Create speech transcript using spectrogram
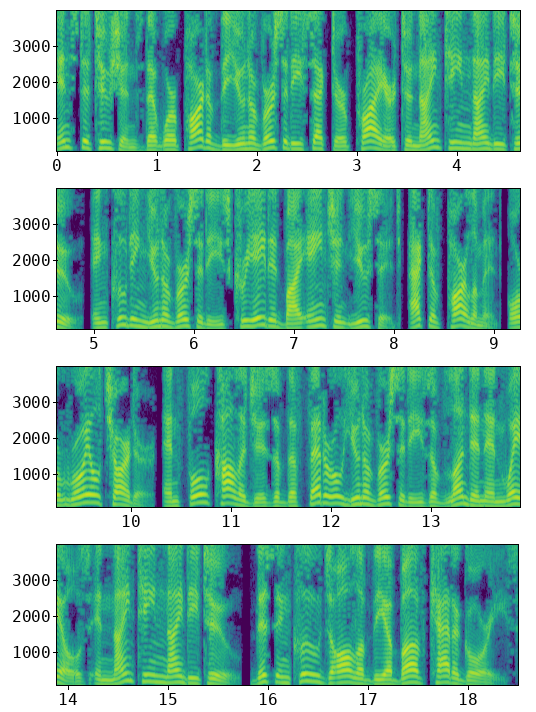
institutions that were part of the university sector prior to 1992, including universities created by ancient usage, Act of Parliament, or Royal Charter, and full colleges of the Federal Universities of London and Wales in 1992, this includes all of the above categories.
